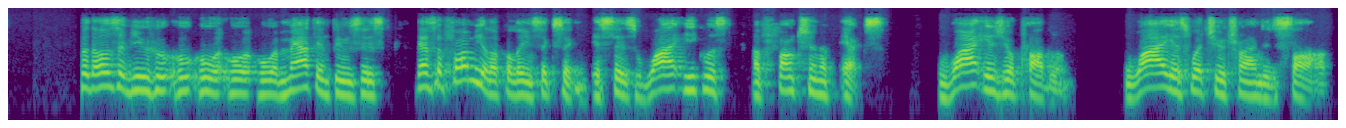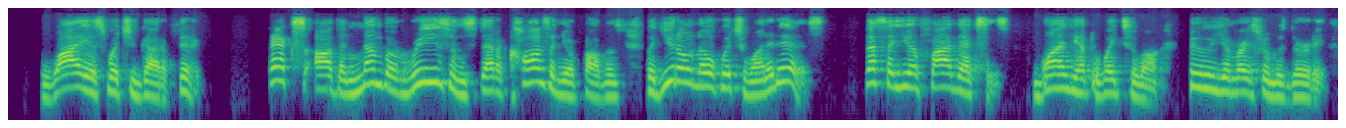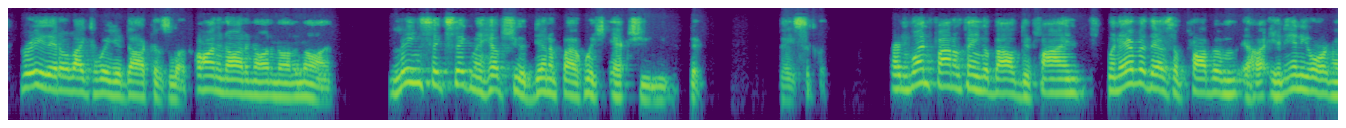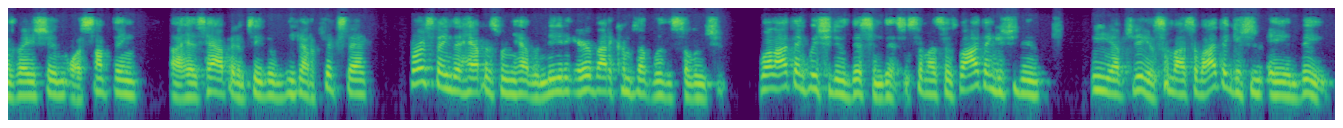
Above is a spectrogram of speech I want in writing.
for those of you who, who, who, who, are math enthusiasts, there's a formula for Lean Six Sigma. It says Y equals a function of X. Y is your problem. Y is what you're trying to solve. Y is what you've got to fix. X are the number of reasons that are causing your problems, but you don't know which one it is. Let's say you have five X's. One, you have to wait too long. Two, your emergency room is dirty. Three, they don't like the way your doctors look. On and on and on and on and on. Lean Six Sigma helps you identify which X you need to fix, basically. And one final thing about define, whenever there's a problem uh, in any organization or something uh, has happened, it's either we got to fix that. First thing that happens when you have a meeting, everybody comes up with a solution. Well, I think we should do this and this. And somebody says, well, I think you should do E, F, G. And somebody says, well, I think you should do A and B.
